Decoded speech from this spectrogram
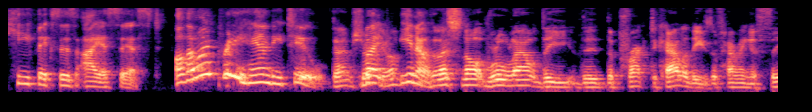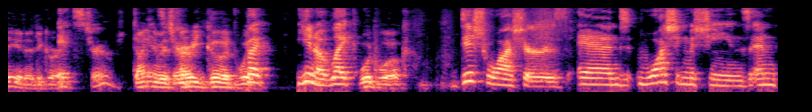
He fixes, I assist. Although I'm pretty handy too. damn sure. But, you are. you know- let's not rule out the the, the practicalities of having a theatre degree. It's true. Dayna it's is true. very good with But, you know, like woodwork. dishwashers and washing machines and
